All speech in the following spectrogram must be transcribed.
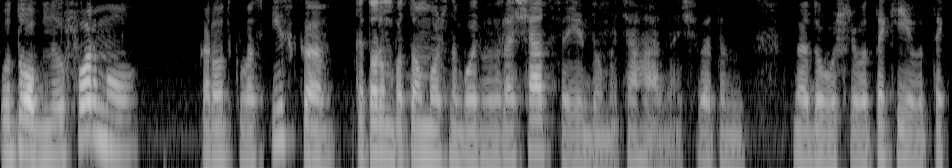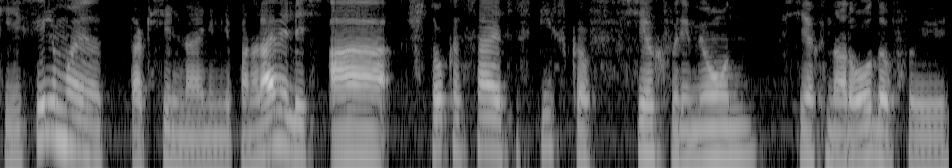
удобную форму короткого списка, к которому потом можно будет возвращаться и думать, ага, значит, в этом году вышли вот такие вот такие фильмы, так сильно они мне понравились. А что касается списков всех времен, всех народов и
